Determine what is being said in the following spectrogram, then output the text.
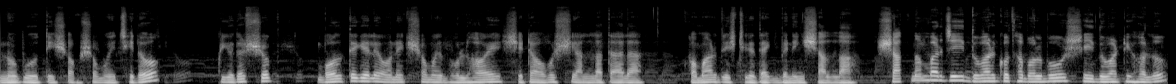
নবুয়তি সবসময় ছিল। প্রিয় দর্শক, বলতে গেলে অনেক সময় ভুল হয়, সেটা অবশ্যই আল্লাহ তাআলা ক্ষমার দৃষ্টিতে দেখবেন ইনশাল্লাহ সাত নম্বর যেই দোয়ার কথা বলব, সেই দোয়াটি হলো,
